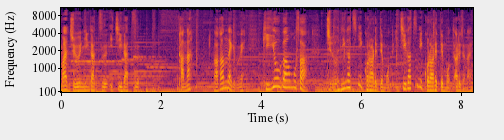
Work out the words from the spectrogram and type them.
まあ、12月、1月、かな？わかんないけどね。企業側もさ、12月に来られてもって、1月に来られてもってあるじゃない？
